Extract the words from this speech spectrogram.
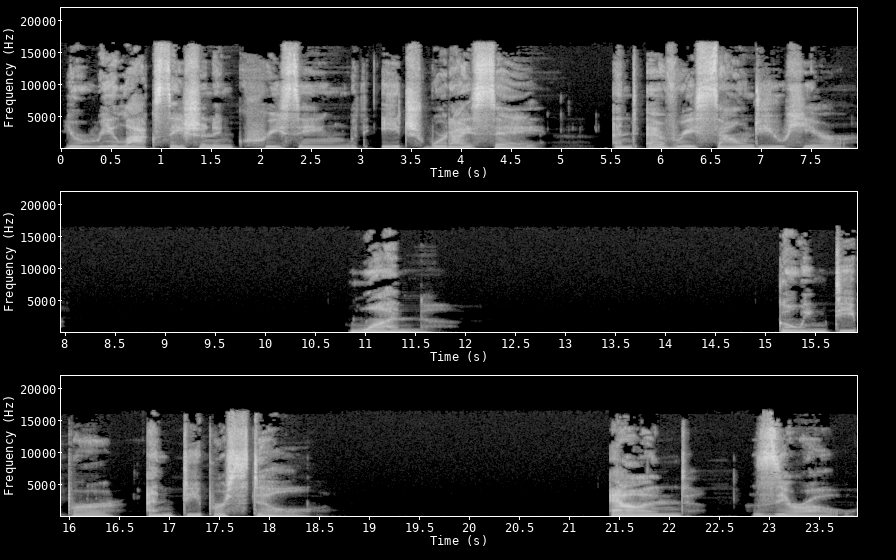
your relaxation increasing with each word I say and every sound you hear. One. Going deeper and deeper still. And zero.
